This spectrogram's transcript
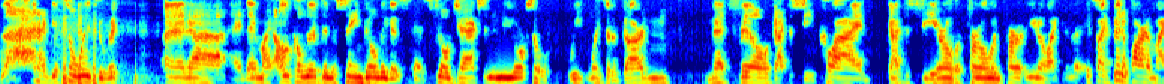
and I'd get so into it. and uh, and then my uncle lived in the same building as, as Phil Jackson in New York, so we went to the Garden, met Phil, got to see Clyde, got to see Earl the Pearl and per, you know, like it's like been a part of my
